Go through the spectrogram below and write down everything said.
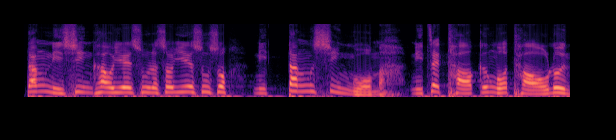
当你信靠耶稣的时候，耶稣说：‘你当信我嘛。’你在讨跟我讨论。”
